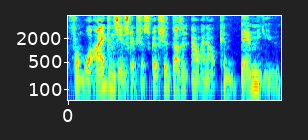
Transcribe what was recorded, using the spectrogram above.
from what I can see in Scripture, Scripture doesn't out and out condemn you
